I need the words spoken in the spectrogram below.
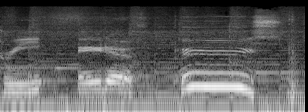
creative. Peace.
